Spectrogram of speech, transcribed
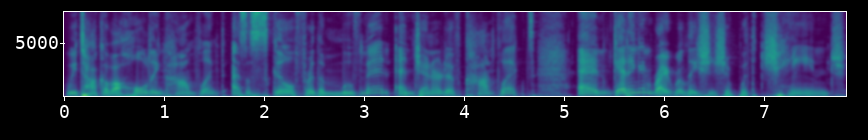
We talk about holding conflict as a skill for the movement and generative conflict and getting in right relationship with change.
